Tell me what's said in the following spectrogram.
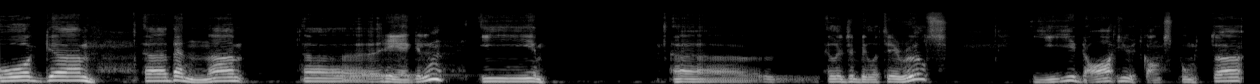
Og uh, denne uh, regelen i uh, eligibility rules gir da i utgangspunktet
